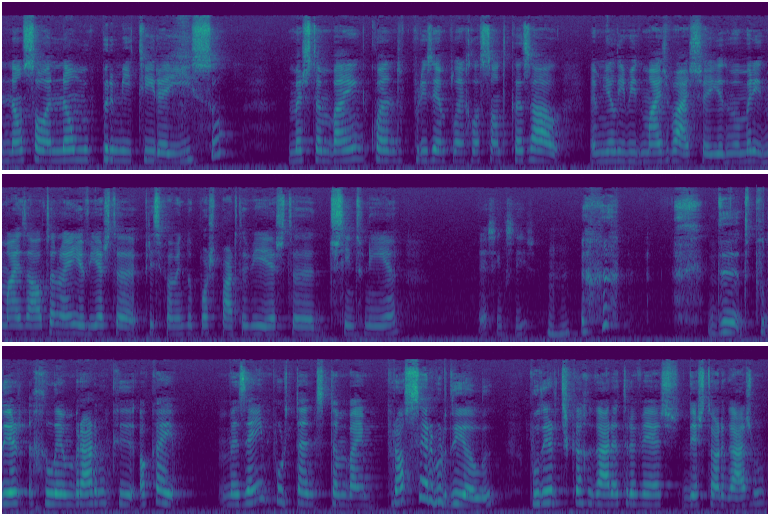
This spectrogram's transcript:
não só a não me permitir a isso, mas também quando, por exemplo, em relação de casal, a minha libido mais baixa e a do meu marido mais alta, não é? E havia esta, principalmente no pós-parto, havia esta desintonia. É assim que se diz? Uhum. de, de poder relembrar-me que, ok, mas é importante também para o cérebro dele poder descarregar através deste orgasmo,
